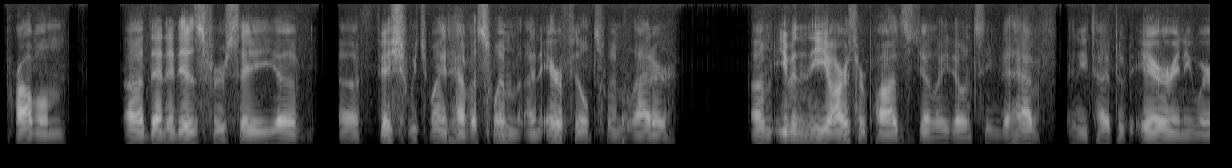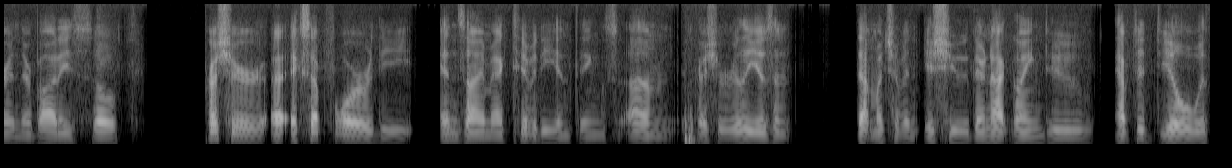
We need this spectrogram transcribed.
problem uh, than it is for, say, uh, uh, fish, which might have a swim, an air-filled swim bladder. Um, even the arthropods generally don't seem to have any type of air anywhere in their bodies. So pressure, uh, except for the enzyme activity and things, um, pressure really isn't that much of an issue. They're not going to have to deal with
